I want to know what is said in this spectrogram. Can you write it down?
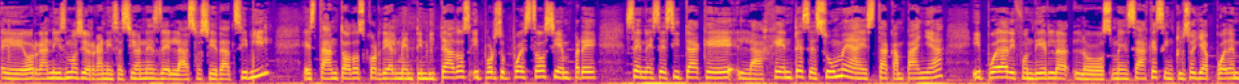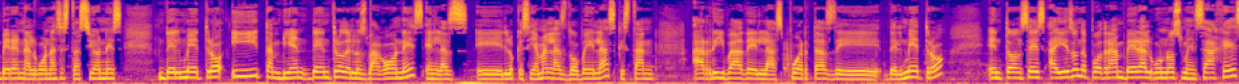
eh, organismos y organizaciones de la sociedad civil. Están todos cordialmente invitados y por supuesto siempre se necesita que la gente se sume a esta campaña y pueda difundir los mensajes incluso ya pueden ver en algunas estaciones del metro y también dentro de los vagones, en las eh, lo que se llaman las dovelas que están arriba de las puertas de- del metro. Entonces ahí es donde podrán ver algunos mensajes.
